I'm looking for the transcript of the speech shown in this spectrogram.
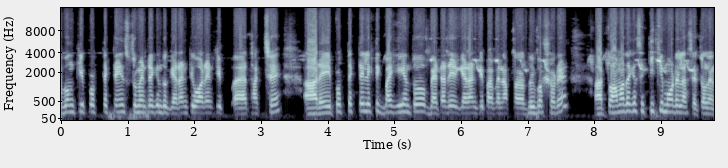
এবং কি প্রত্যেকটা ইনস্ট্রুমেন্টের কিন্তু গ্যারান্টি ওয়ারেন্টি থাকছে। আর এই প্রত্যেকটা ইলেকট্রিক বাইকে কিন্তু ব্যাটারির গ্যারান্টি পাবেন আপনারা দুই বছরের। আর তো আমাদের কাছে কি কি মডেল আছে? চলেন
